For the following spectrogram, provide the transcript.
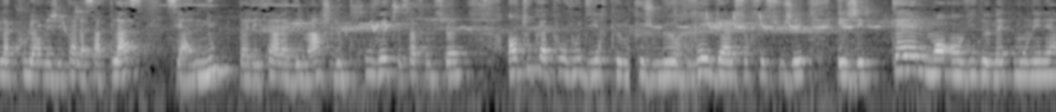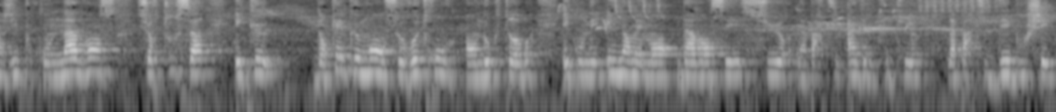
la couleur végétale a sa place. C'est à nous d'aller faire la démarche, de prouver que ça fonctionne. En tout cas, pour vous dire que, que je me régale sur ce sujet et j'ai tellement envie de mettre mon énergie pour qu'on avance sur tout ça et que dans quelques mois, on se retrouve en octobre et qu'on ait énormément d'avancées sur la partie agriculture, la partie débouchée,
